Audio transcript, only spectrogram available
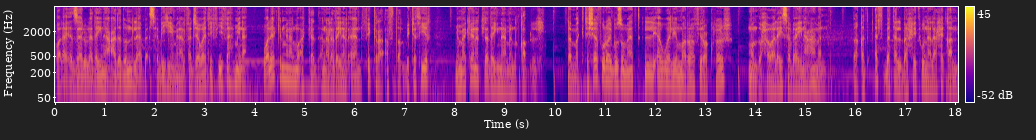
ولا يزال لدينا عدد لا بأس به من الفجوات في فهمنا ولكن من المؤكد أن لدينا الآن فكرة أفضل بكثير مما كانت لدينا من قبل. تم اكتشاف الريبوزومات لأول مرة في روكفلر منذ حوالي سبعين عاما. وقد أثبت الباحثون لاحقا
